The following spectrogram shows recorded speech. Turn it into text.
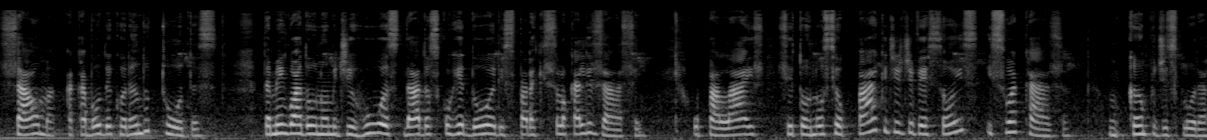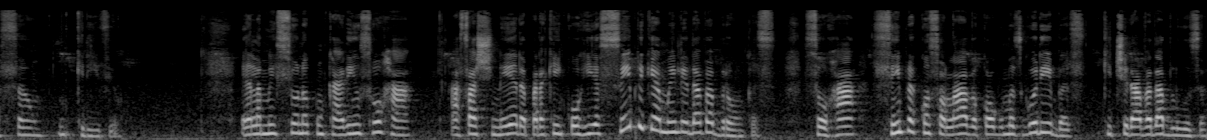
Salma acabou decorando todas. Também guardou o nome de ruas dadas aos corredores para que se localizassem. O Palais se tornou seu parque de diversões e sua casa, um campo de exploração incrível. Ela menciona com carinho Sorrá, a faxineira para quem corria sempre que a mãe lhe dava broncas. Sorrá sempre a consolava com algumas goribas que tirava da blusa,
